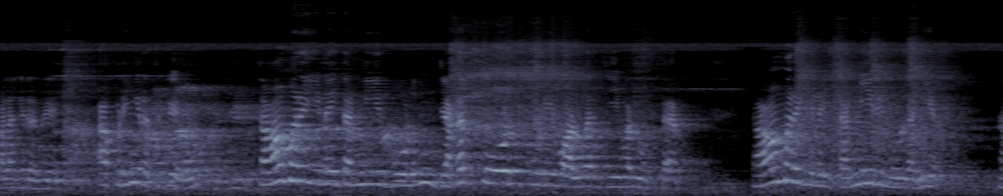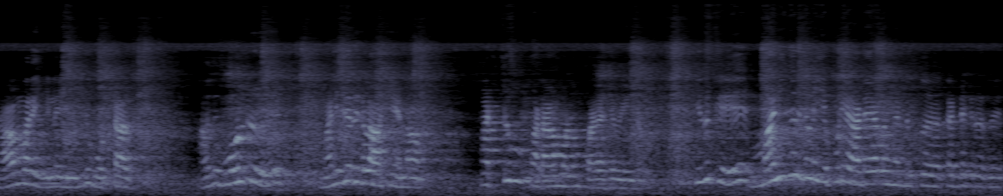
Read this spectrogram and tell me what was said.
பழகிறது? அப்படிங்கிறதுக்கு தாமரை இலை தண்ணீர் போலும் ஜகத்தோடு கூடி வாழ்வர் ஜீவன் முக்தர் தாமரை இலை தண்ணீரில் உள்ள நீர் தாமரை இலை வந்து ஒட்டாது. அதுபோன்று மனிதர்களாகிய நாம் பட்டும் படாமலும் பழக வேண்டும். இதுக்கு மனிதர்களை எப்படி அடையாளம் கண்டு கண்டுக்கிறது?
